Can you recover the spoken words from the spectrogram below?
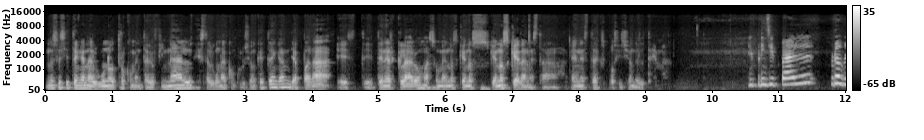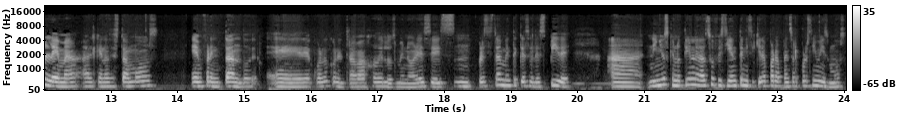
No sé si tengan algún otro comentario final, este, alguna conclusión que tengan, ya para este, tener claro más o menos qué nos, qué nos queda en esta, en esta exposición del tema. El principal problema al que nos estamos enfrentando, eh, de acuerdo con el trabajo de los menores, es mm, precisamente que se les pide a niños que no tienen edad suficiente ni siquiera para pensar por sí mismos,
